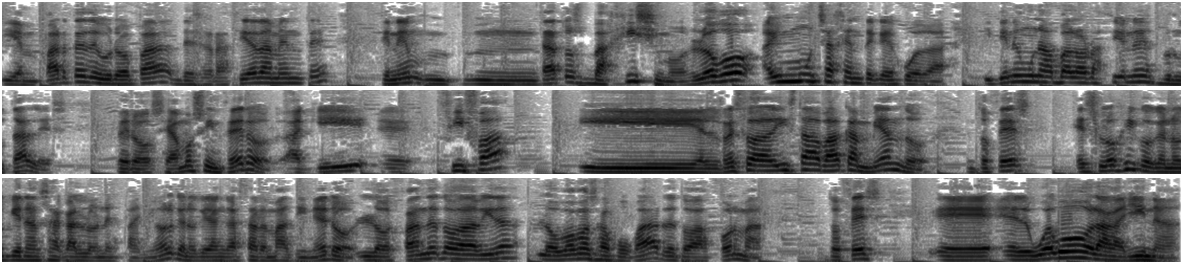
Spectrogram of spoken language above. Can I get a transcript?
y en parte de Europa, desgraciadamente, tienen mm, datos bajísimos. Luego hay mucha gente que juega y tienen unas valoraciones brutales. Pero seamos sinceros, aquí eh, FIFA y el resto de la lista va cambiando. Entonces, es lógico que no quieran sacarlo en español, que no quieran gastar más dinero. Los fans de toda la vida lo vamos a jugar de todas formas. Entonces, eh, el huevo o la gallina,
